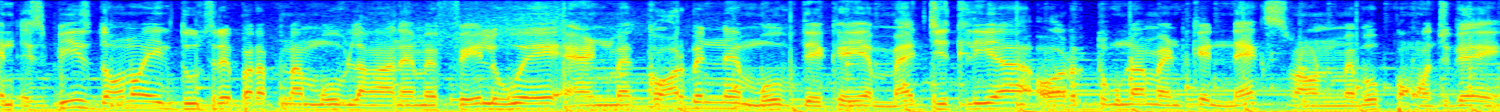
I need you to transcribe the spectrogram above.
इन इस बीच दोनों एक दूसरे पर अपना मूव लगाने में फेल हुए। एंड में कॉर्बिन ने मूव देकर यह मैच जीत लिया और टूर्नामेंट के नेक्स्ट राउंड में वो पहुँच गए।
